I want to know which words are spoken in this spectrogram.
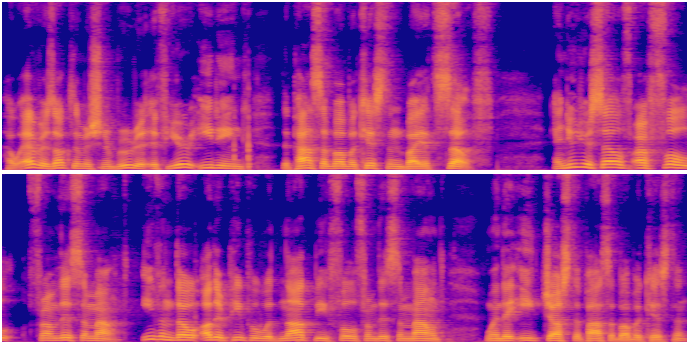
However, Zakta Mishnah Brura, if you're eating the pasababa kistan by itself, and you yourself are full from this amount, even though other people would not be full from this amount when they eat just the pasababa kistan.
